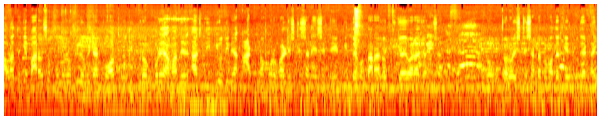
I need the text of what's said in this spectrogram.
হাওড়া থেকে বারোশো পনেরো কিলোমিটার পথ অতিক্রম করে আমাদের আজ দ্বিতীয় দিনে আট নম্বর হল্ট স্টেশনে এসে ট্রেন কিন্তু এখন দাঁড়াল বিজয়ওয়াড়া জাংশন এবং চলো স্টেশনটা তোমাদেরকে একটু দেখাই।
